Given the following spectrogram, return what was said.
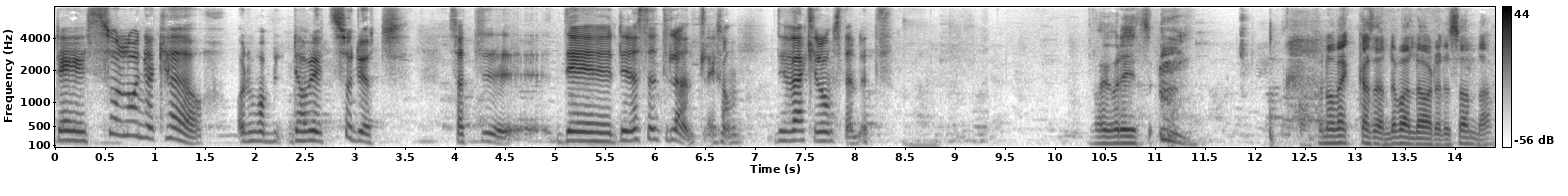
det är så långa köer och de har, det har blivit så dyrt. Så att eh, det, det är nästan inte lönt liksom. Det är verkligen omständigt. Jag var dit för någon vecka sedan. Det var en lördag eller söndag.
